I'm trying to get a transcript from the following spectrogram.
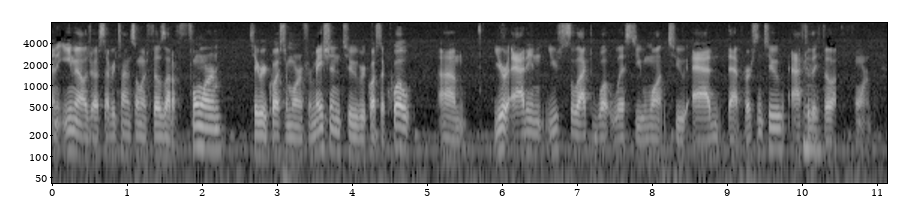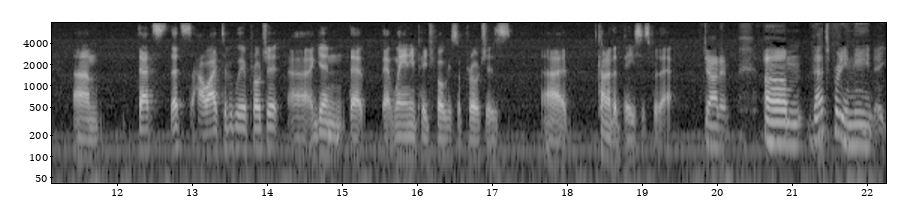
an email address every time someone fills out a form to request more information, to request a quote. Um, you're adding you select what list you want to add that person to after mm-hmm. they fill out the form. Um, that's that's how I typically approach it. Uh, again that that landing page focus approach is uh, kind of the basis for that. Got it. Um, that's pretty neat. You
